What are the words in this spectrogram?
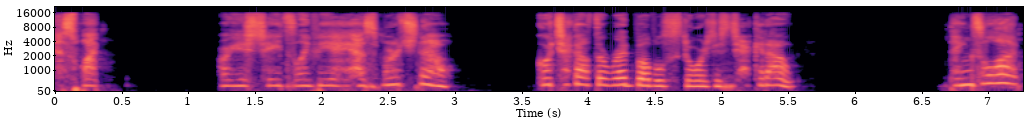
Guess what? Aryashadeslay VA has merch now. Go check out the Redbubble store. Just check it out. Thanks a lot.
